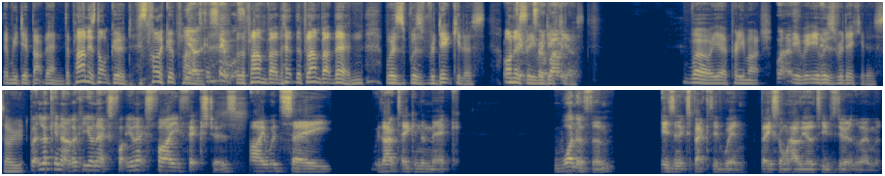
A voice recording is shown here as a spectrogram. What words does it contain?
than we did back then. The plan is not good. It's not a good plan. Yeah, I was going to say, but the plan back then, the plan back then was was ridiculous. Honestly, to Aubameyang. ridiculous. Well, yeah, pretty much. Well, it, it yeah. was ridiculous. So but looking now, look at your next your next five fixtures. I would say, without taking the mick, one of them is an expected win based on how the other teams are doing at the moment.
